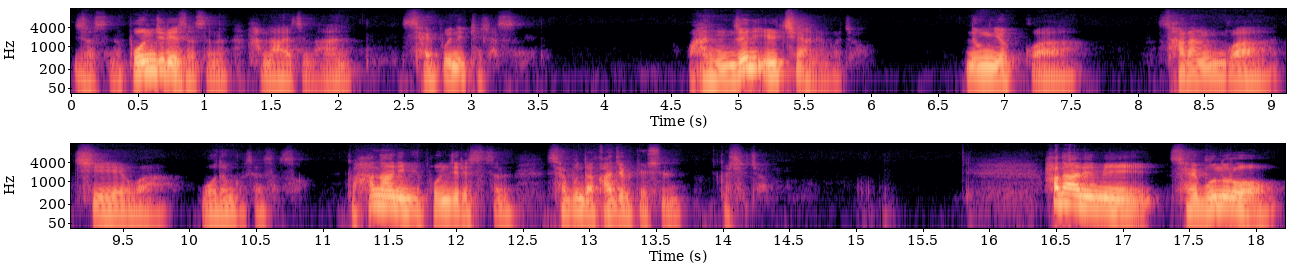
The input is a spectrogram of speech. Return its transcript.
있었습니다. 본질에 있어서는 하나지만 세 분이 계셨습니다. 완전히 일치하는 거죠. 능력과 사랑과 지혜와 모든 것에 있어서 그 하나님의 본질에 있어서는 세 분 다 가지고 계시는 것이죠. 하나님이 세 분으로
